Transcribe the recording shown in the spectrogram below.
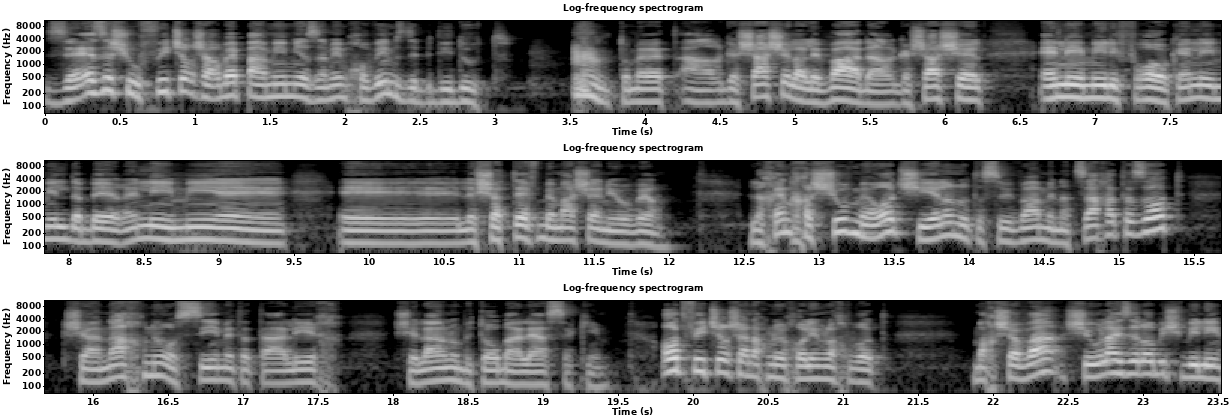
וזה איזשהו פיצ'ר שהרבה פעמים יזמים חווים, זה בדידות. זאת אומרת, ההרגשה של הלבד, ההרגשה של אין לי עם מי לפרוק, אין לי עם מי לדבר, אין לי עם מי אה, אה, לשתף במה שאני עובר. לכן חשוב מאוד שיהיה לנו את הסביבה המנצחת הזאת, כשאנחנו עושים את התהליך שלנו בתור בעלי עסקים. עוד פיצ'ר שאנחנו יכולים לחוות, מחשבה שאולי זה לא בשבילי,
